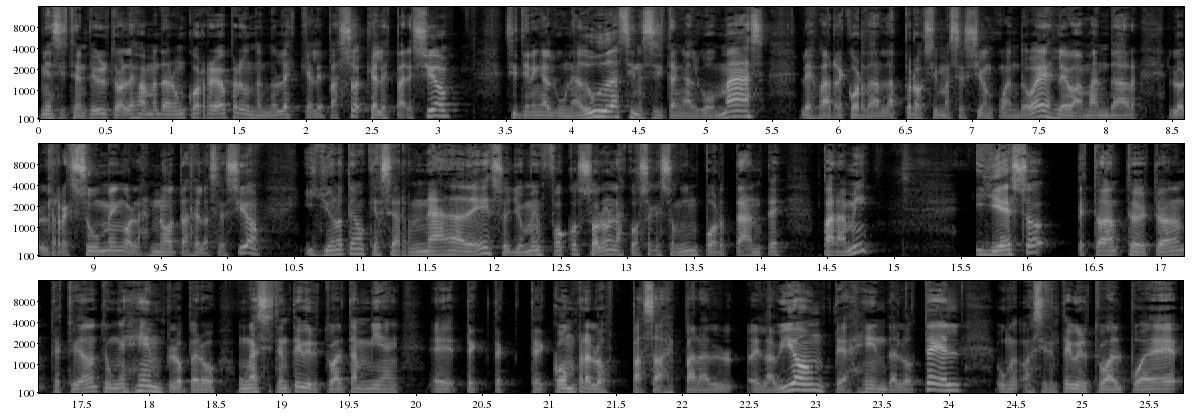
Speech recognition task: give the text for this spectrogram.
mi asistente virtual les va a mandar un correo preguntándoles qué le pasó, qué les pareció, si tienen alguna duda, si necesitan algo más, les va a recordar la próxima sesión cuando es, le va a mandar el resumen o las notas de la sesión. Y yo no tengo que hacer nada de eso. Yo me enfoco solo en las cosas que son importantes para mí. Y eso te, estoy dando un ejemplo, pero un asistente virtual también eh, te, compra los pasajes para el, avión, te agenda el hotel. Un asistente virtual puede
